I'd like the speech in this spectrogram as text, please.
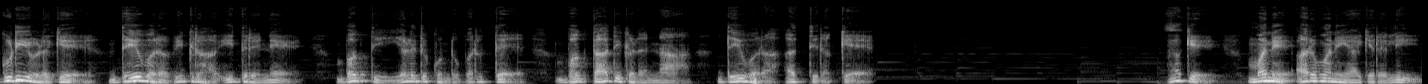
ಗುಡಿಯೊಳಗೆ ದೇವರ ವಿಗ್ರಹ ಇದ್ರೇನೆ ಭಕ್ತಿ ಎಳೆದುಕೊಂಡು ಬರುತ್ತೆ ಭಕ್ತಾದಿಗಳನ್ನ ದೇವರ ಹತ್ತಿರಕ್ಕೆ. ಹಾಗೆ ಮನೆ ಅರಮನೆಯಾಗಿರಲಿ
